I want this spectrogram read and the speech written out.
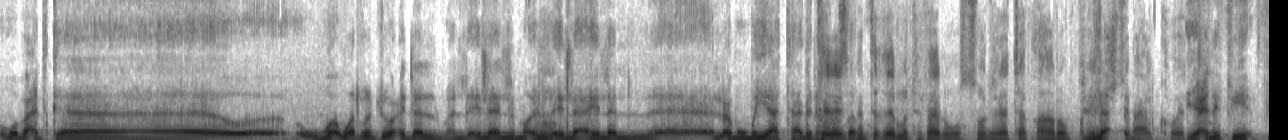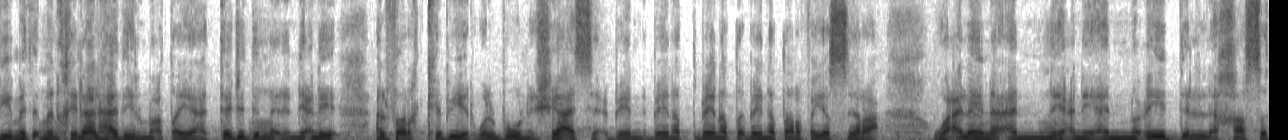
وبعد والرجوع إلى إلى إلى إلى العموميات هذه بالتالي أنت غير متفائل بالوصول إلى تقارب في اجتماع الكويت. يعني في في من خلال هذه المعطيات تجد ان يعني الفرق كبير والبون شاسع بين بين بين بين طرفي الصراع. وعلينا أن يعني أن نعيد خاصة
